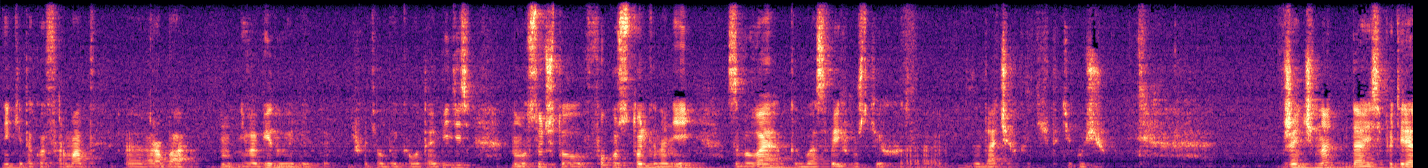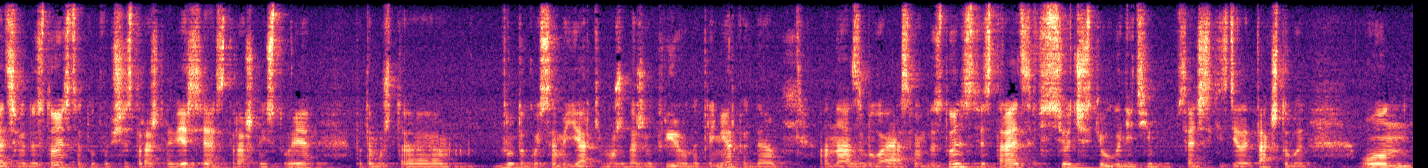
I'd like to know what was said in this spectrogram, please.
некий такой формат э, раба, ну, не в обиду или не хотел бы кого-то обидеть, но суть, что фокус только на ней, забывая как бы о своих мужских э, задачах каких-то текущих. Женщина, да, если потеряет свое достоинство, тут вообще страшная версия, страшная история, потому что, ну, такой самый яркий, может даже утрированный пример, когда она, забывая о своем достоинстве, старается всячески угодить ему, всячески сделать так, чтобы он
